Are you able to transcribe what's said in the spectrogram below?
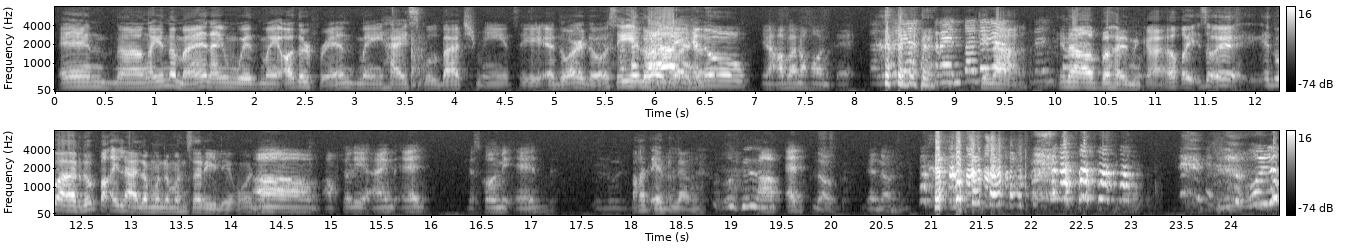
And uh, ngayon naman, I'm with my other friend, my high school batchmate, si Eduardo. Say hello, Hi, Eduardo. hello! Kinakabahan ng konti. Ano yan? Trenta na yan. Kina, Trenta. kinakabahan ka. Okay, so eh, Eduardo, pakilala mo naman sarili mo. No? Um, actually, I'm Ed. Just call me Ed. Bakit Ed lang? Um, Ed Vlog. Ganon. Ulo.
